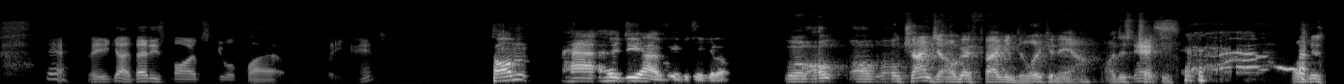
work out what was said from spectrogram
yeah, there you go. That is my obscure player of the weekend. Tom, ha, who do you have in particular? Well, I'll, I'll, I'll change it. I'll go Fabian DeLuca now. I just checked his. I just,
